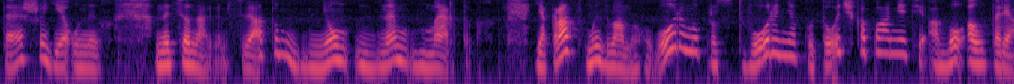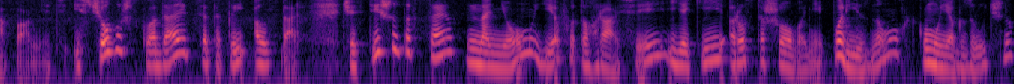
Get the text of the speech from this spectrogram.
те, що є у них національним святом Днем Днем мертвих. Якраз ми з вами говоримо про створення куточка пам'яті або алтаря пам'яті. І з чого ж складається такий алтар? Частіше за все, на ньому є фотографії, які розташовані по-різному, кому як зручно,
